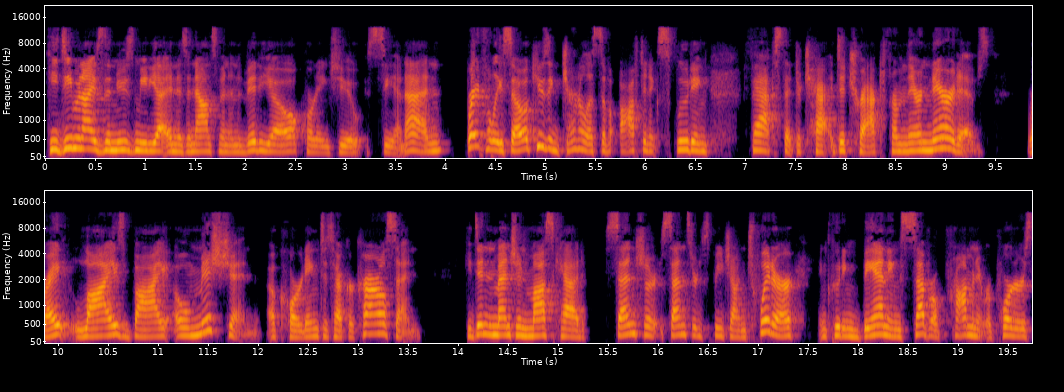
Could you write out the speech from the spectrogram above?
He demonized the news media in his announcement in the video, according to CNN, rightfully so, accusing journalists of often excluding facts that detract, from their narratives, right? Lies by omission, according to Tucker Carlson. He didn't mention Musk had censor, censored speech on Twitter, including banning several prominent reporters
